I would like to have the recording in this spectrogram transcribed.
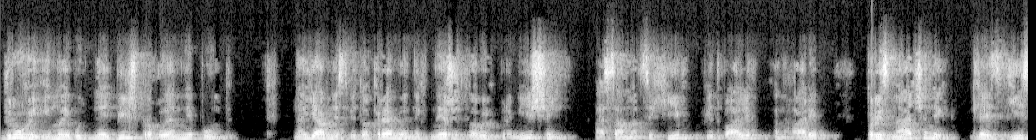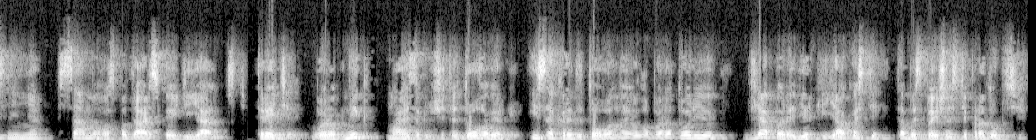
Другий і, мабуть, найбільш проблемний пункт наявність відокремлених нежитлових приміщень, а саме цехів, підвалів, ангарів, призначених для здійснення саме господарської діяльності. Третє, виробник має заключити договір із акредитованою лабораторією для перевірки якості та безпечності продукції.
